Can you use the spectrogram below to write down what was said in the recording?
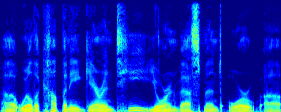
Uh, will the company guarantee your investment, or uh,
